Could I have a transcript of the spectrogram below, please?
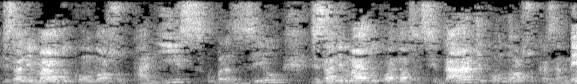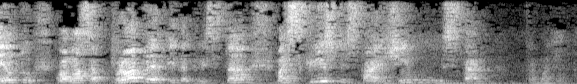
desanimado com o nosso país, o Brasil, desanimado com a nossa cidade, com o nosso casamento, com a nossa própria vida cristã, mas Cristo está agindo e está trabalhando.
